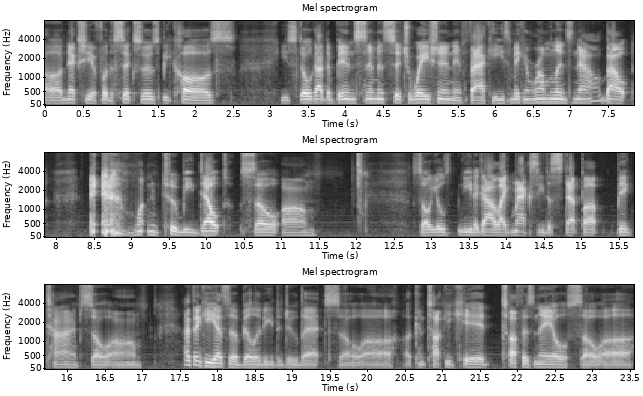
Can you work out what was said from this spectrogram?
uh, next year for the Sixers because you still got the Ben Simmons situation. In fact, he's making rumblings now about wanting to be dealt. So, um, so you'll need a guy like Maxey to step up big time. So, um, I think he has the ability to do that. So uh, a Kentucky kid, tough as nails. So uh,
